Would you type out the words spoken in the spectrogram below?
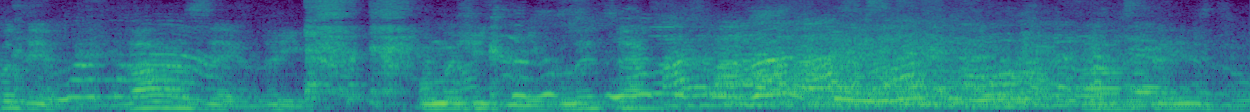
Ходив два рази в рік. Поможіть мені, коли це? Пасха Різдво,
